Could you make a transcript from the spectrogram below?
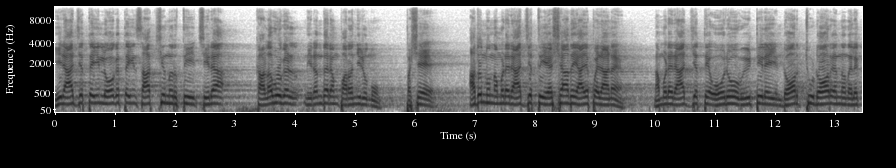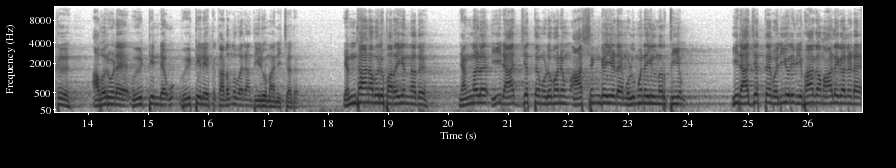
ഈ രാജ്യത്തെയും ലോകത്തെയും സാക്ഷി നിർത്തി ചില കളവുകൾ നിരന്തരം പറഞ്ഞിരുന്നു. പക്ഷേ അതൊന്നും നമ്മുടെ രാജ്യത്ത് ഏശാതെയായപ്പോഴാണ് നമ്മുടെ രാജ്യത്തെ ഓരോ വീട്ടിലെയും ഡോർ ടു ഡോർ എന്ന നിലയ്ക്ക് അവരുടെ വീട്ടിന്റെ വീട്ടിലേക്ക് കടന്നു വരാൻ തീരുമാനിച്ചത്. എന്താണ് അവർ പറയുന്നത്? ഞങ്ങൾ ഈ രാജ്യത്തെ മുഴുവനും ആശങ്കയുടെ മുൾമുനയിൽ നിർത്തിയും ഈ രാജ്യത്തെ വലിയൊരു വിഭാഗം ആളുകളുടെ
